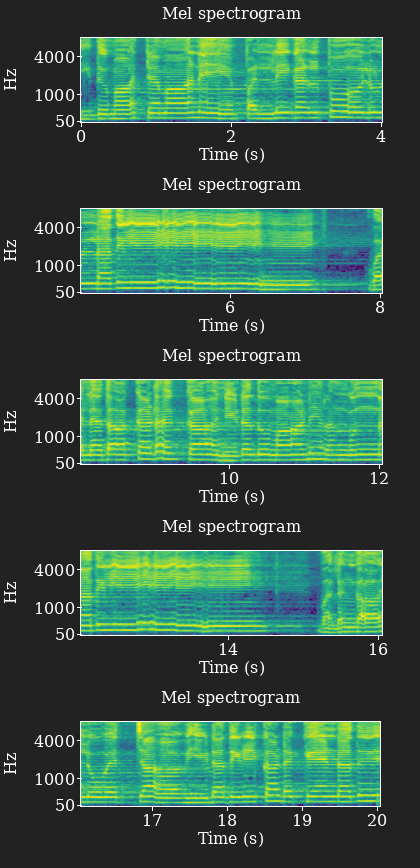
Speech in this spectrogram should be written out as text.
ഇത് മാറ്റമാണ് പള്ളികൾ പോലുള്ളതിൽ. വലതാ കടക്കാനിടതുമാണിറങ്ങുന്നതിൽ. വലങ്കാലു വെച്ച വീടതിൽ കടക്കേണ്ടത്.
